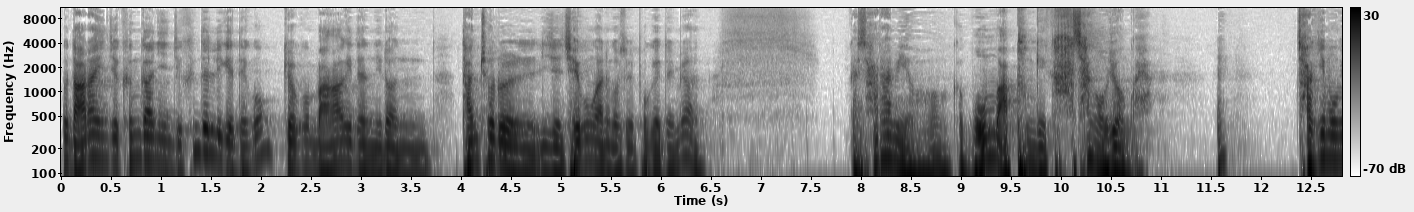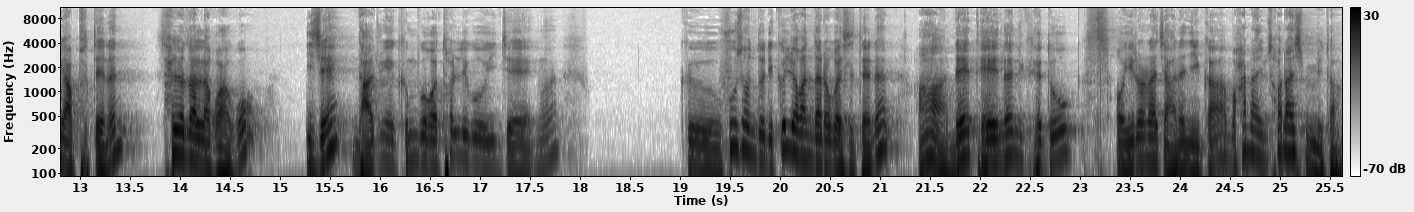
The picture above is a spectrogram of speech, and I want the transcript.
그 나라의 이제 근간이 이제 흔들리게 되고 결국 망하게 되는 이런 단초를 이제 제공하는 것을 보게 되면 그러니까 사람이요 그 몸 아픈 게 가장 어려운 거야. 예? 자기 몸이 아플 때는 살려달라고 하고 이제 나중에 금고가 털리고 이제 어? 그 후손들이 끌려간다라고 했을 때는 아 내 대는 그래도 어, 일어나지 않으니까 뭐 하나님 선하십니다.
